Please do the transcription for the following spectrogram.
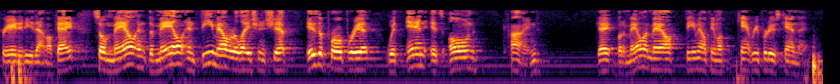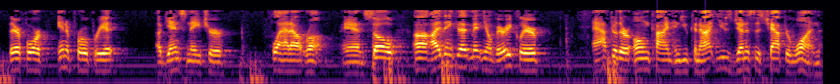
created he them, okay? So male and the male and female relationship is appropriate within its own kind. Okay? But a male and male, female and female can't reproduce, can they? Therefore, inappropriate, against nature, flat out wrong. And so, uh, I think that you know very clear after their own kind, and you cannot use Genesis chapter one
